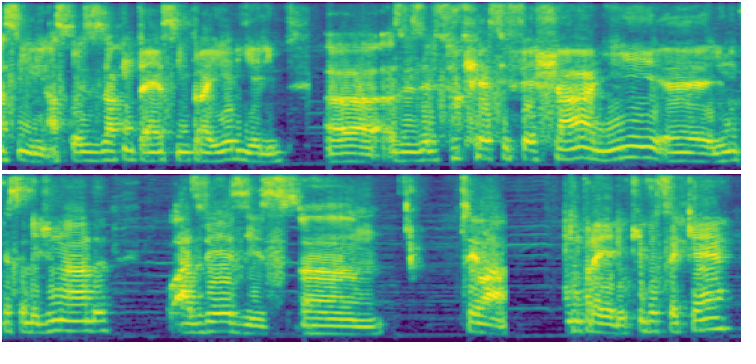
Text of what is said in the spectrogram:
assim, as coisas acontecem pra ele e ele, ah, às vezes ele só quer se fechar ali, é, ele não quer saber de nada. Às vezes, ahn, sei lá, perguntam pra ele o que você quer,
